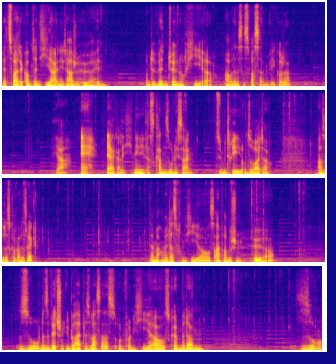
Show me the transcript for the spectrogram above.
Der zweite kommt dann hier eine Etage höher hin. Und eventuell noch hier. Aber dann ist das Wasser im Weg, oder? Ja, äh, ärgerlich. Nee, nee, das kann so nicht sein. Symmetrie und so weiter. Also das kommt alles weg. Dann machen wir das von hier aus einfach ein bisschen höher. So, dann sind wir jetzt schon überhalb des Wassers und von hier aus können wir dann so.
